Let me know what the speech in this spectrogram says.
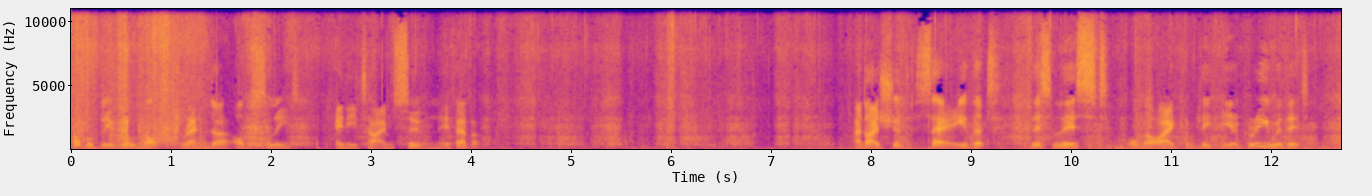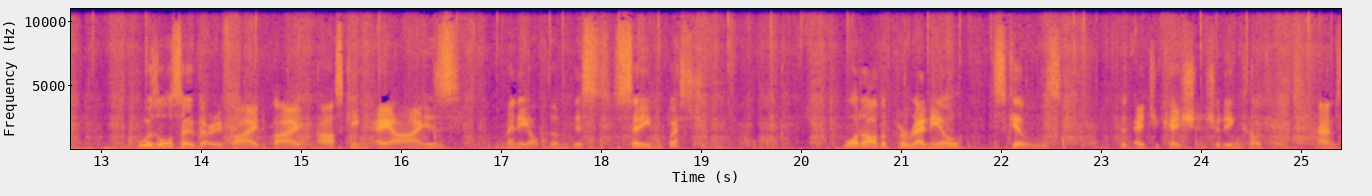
probably will not render obsolete anytime soon, if ever. And I should say that this list, although I completely agree with it, was also verified by asking AIs, many of them, this same question What are the perennial skills that education should inculcate? And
